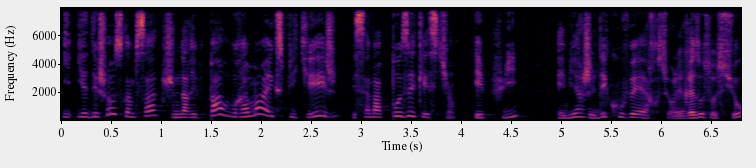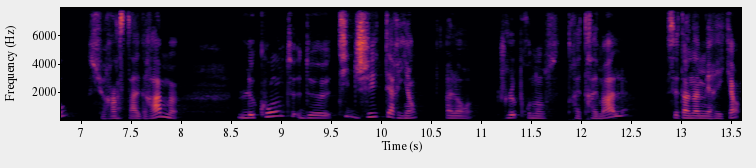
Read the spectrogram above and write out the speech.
il y a des choses comme ça que je n'arrive pas vraiment à expliquer et ça m'a posé question. Et puis, eh bien j'ai découvert sur les réseaux sociaux, sur Instagram, le compte de TJ Terrien. Alors, je le prononce très très mal, c'est un Américain.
